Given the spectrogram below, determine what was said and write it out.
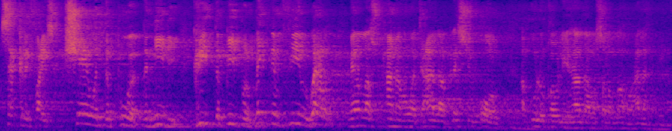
Sacrifice. Share with the poor, the needy. Greet the people. Make them feel well. May Allah subhanahu wa ta'ala bless you all. أقول قولي هذا وصلى الله على نبينا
